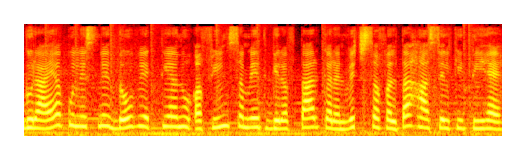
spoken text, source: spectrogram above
ਗੁਰਾਇਆ ਪੁਲਿਸ ਨੇ ਦੋ ਵਿਅਕਤੀਆਂ ਨੂੰ ਅਫੀਮ ਸਮੇਤ ਗ੍ਰਿਫਤਾਰ ਕਰਨ ਵਿੱਚ ਸਫਲਤਾ ਹਾਸਲ ਕੀਤੀ ਹੈ।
